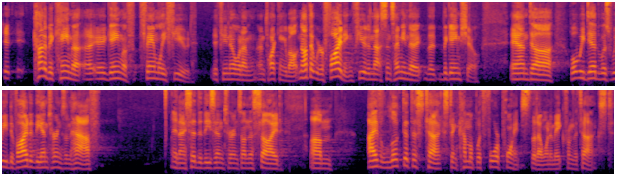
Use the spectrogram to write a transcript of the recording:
it, it kind of became a, a, game of family feud, if you know what I'm, I'm, talking about. Not that we were fighting, feud in that sense, I mean the, the, the game show. And uh, what we did was we divided the interns in half and I said to these interns on this side, um, I've looked at this text and come up with four points that I want to make from the text.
